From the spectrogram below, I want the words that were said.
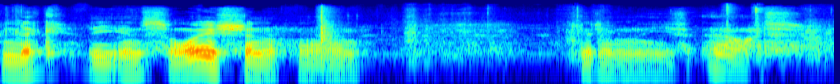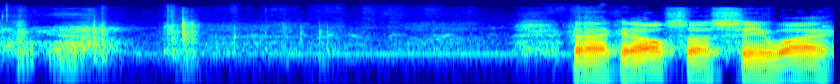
nick the insulation while I'm getting these out. I can also see why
